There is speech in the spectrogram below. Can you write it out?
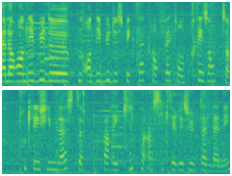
Alors en début, de, en début de spectacle, en fait, on présente toutes les gymnastes par équipe ainsi que les résultats de l'année.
